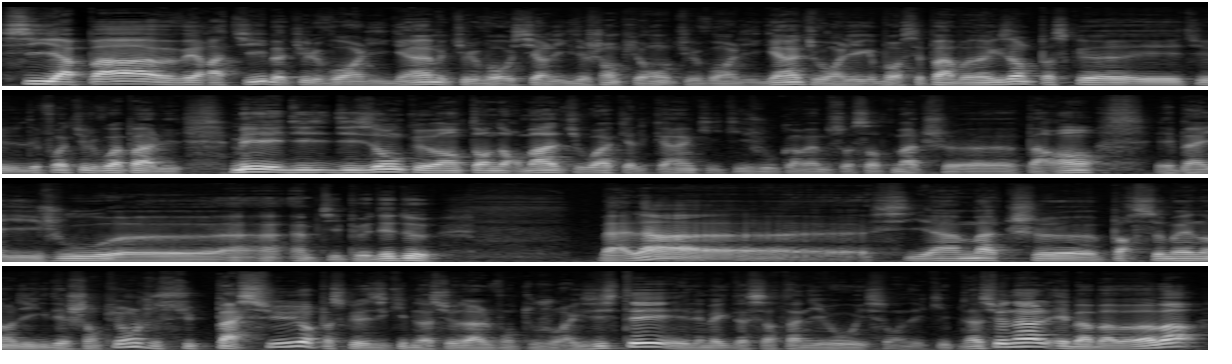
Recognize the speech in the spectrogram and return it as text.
s'il n'y a pas euh, Verratti, bah, tu le vois en Ligue 1, mais tu le vois aussi en Ligue des Champions, tu le vois en Ligue 1, tu vois en Ligue... Bon, c'est pas un bon exemple parce que des fois tu le vois pas lui. Mais disons qu'en temps normal, tu vois quelqu'un qui, joue quand même 60 matchs euh, par an, et eh ben il joue euh, un, petit peu des deux. Bah là, s'il y a un match par semaine en Ligue des Champions, je suis pas sûr, parce que les équipes nationales vont toujours exister, et les mecs d'un certain niveau, ils sont en équipe nationale, et bah bah bah bah, bah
